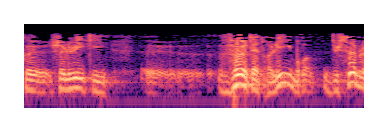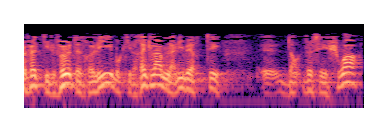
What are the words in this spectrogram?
que celui qui euh, veut être libre, du simple fait qu'il veut être libre, qu'il réclame la liberté euh, de ses choix,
